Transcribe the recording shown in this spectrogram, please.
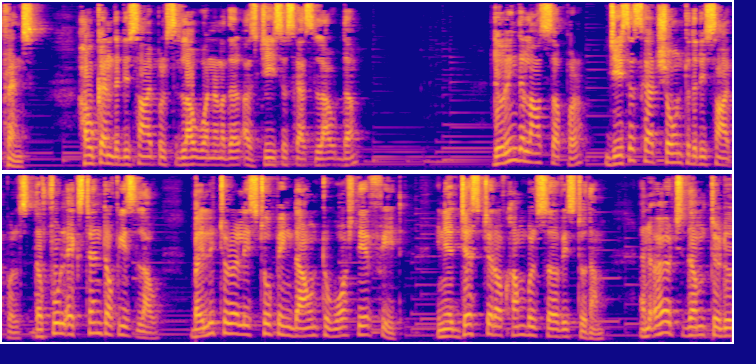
Friends, how can the disciples love one another as Jesus has loved them? During the Last Supper, Jesus had shown to the disciples the full extent of his love by literally stooping down to wash their feet in a gesture of humble service to them and urged them to do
